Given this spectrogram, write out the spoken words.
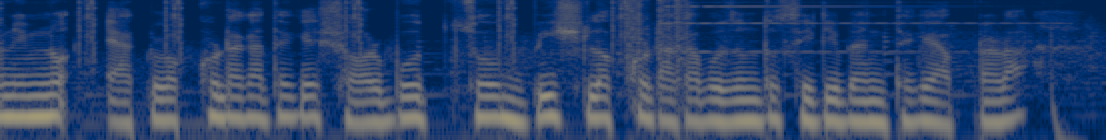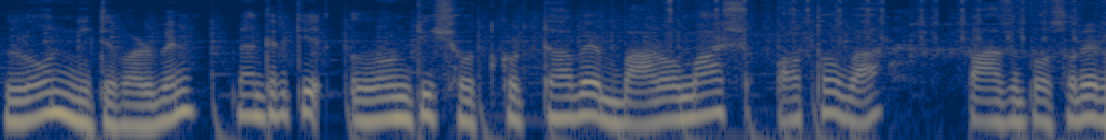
সর্বনিম্ন এক লক্ষ টাকা থেকে সর্বোচ্চ বিশ লক্ষ টাকা পর্যন্ত সিটি ব্যাংক থেকে আপনারা লোন নিতে পারবেন। আপনাদেরকে লোনটি শোধ করতে হবে বারো মাস অথবা পাঁচ বছরের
